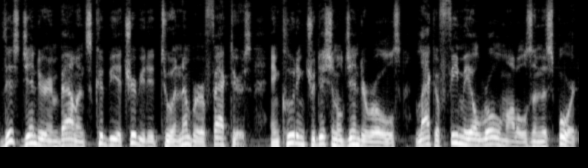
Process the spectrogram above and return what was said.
This gender imbalance could be attributed to a number of factors, including traditional gender roles, lack of female role models in the sport,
